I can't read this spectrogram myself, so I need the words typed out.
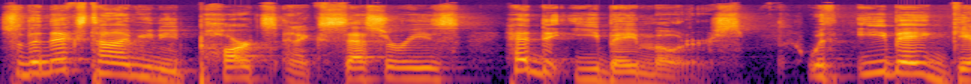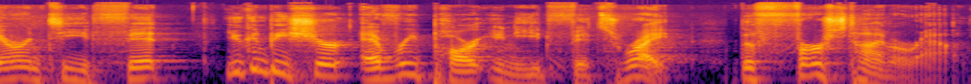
So the next time you need parts and accessories, head to eBay Motors. With eBay Guaranteed Fit, you can be sure every part you need fits right the first time around.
